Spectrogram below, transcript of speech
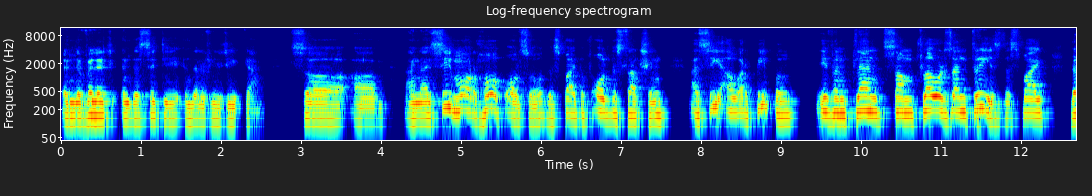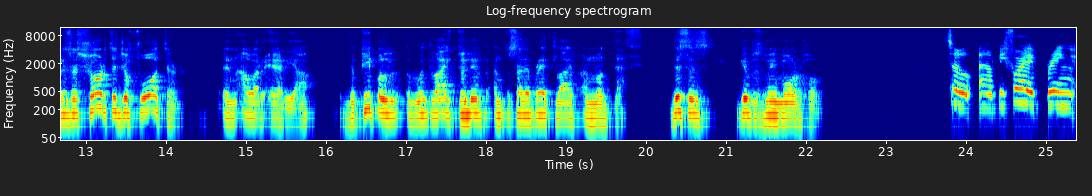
in the village, in the city, in the refugee camp. So, um, and I see more hope also, despite of all destruction, I see our people even plant some flowers and trees, despite there is a shortage of water in our area. The people would like to live and to celebrate life and not death. This is gives me more hope. So uh, before I bring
